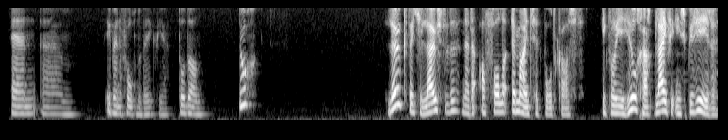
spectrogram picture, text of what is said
En um, ik ben er volgende week weer. Tot dan. Doeg! Leuk dat je luisterde naar de Afvallen en Mindset podcast. Ik wil je heel graag blijven inspireren.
